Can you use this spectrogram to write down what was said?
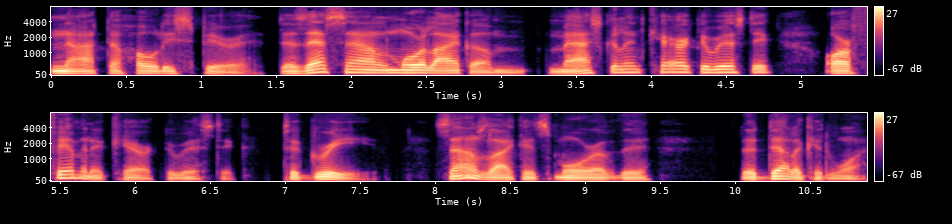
not the Holy Spirit. Does that sound more like a masculine characteristic or feminine characteristic to grieve? Sounds like it's more of the the delicate one.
